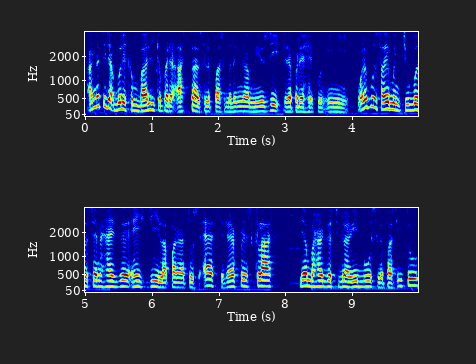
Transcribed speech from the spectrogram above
Anda tidak boleh kembali kepada asal selepas mendengar muzik daripada headphone ini. Walaupun saya mencuba Sennheiser HD800S reference class yang berharga RM9,000 selepas itu,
